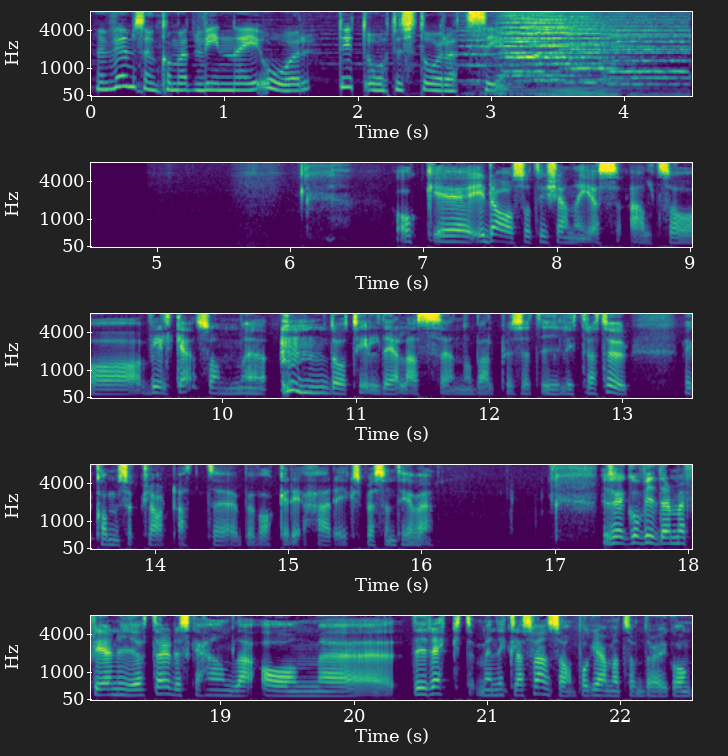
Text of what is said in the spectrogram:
Men vem som kommer att vinna i år, det återstår att se. Och eh, idag så tillkännages alltså vilka som eh, då tilldelas Nobelpriset i litteratur. Vi kommer såklart att eh, bevaka det här i Expressen TV. Vi ska gå vidare med fler nyheter. Det ska handla om eh, Direkt med Niklas Svensson, programmet som drar igång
